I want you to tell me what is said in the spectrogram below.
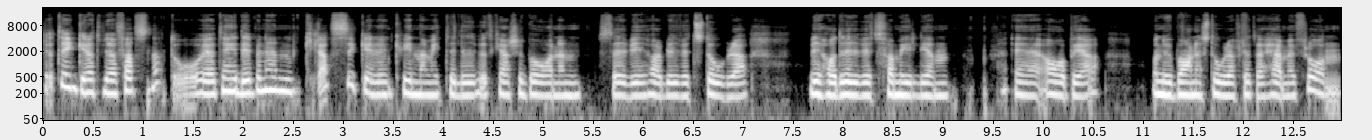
Jag tänker att vi har fastnat då och jag tänker det är väl en klassiker, en kvinna mitt i livet, kanske barnen säger vi har blivit stora. Vi har drivit familjen eh, AB och nu barnen stora flyttar hemifrån.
